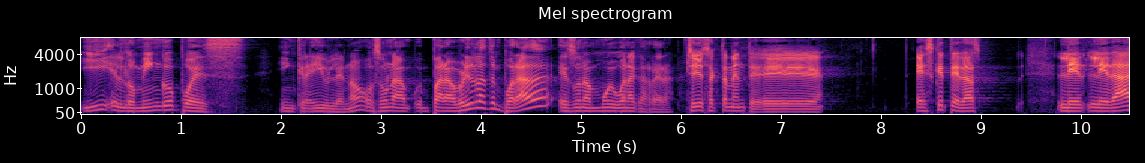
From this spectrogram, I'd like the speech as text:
y el domingo pues increíble, ¿no? O sea, una para abrir la temporada es una muy buena carrera. Sí, exactamente. Eh, es que te das le, da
